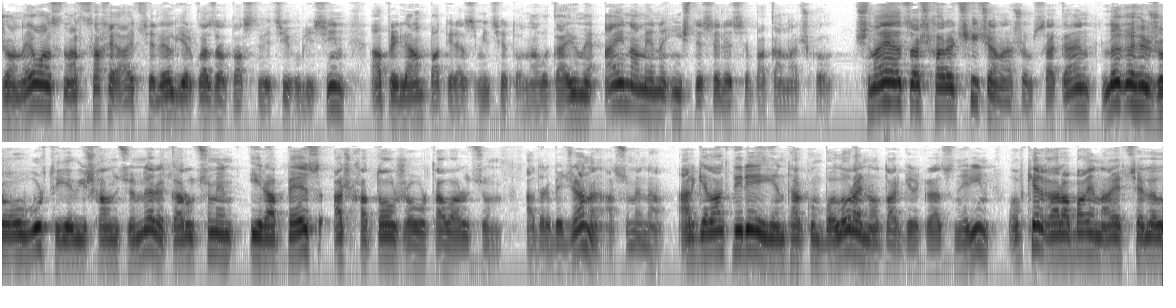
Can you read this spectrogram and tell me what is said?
Ջոն Էվանսն Արցախ է այցելել 2016-ի հուլիսին ապրիլյան պատերազմից հետո։ Նա վկայում է այն ամենը, ինչ տեսել է սեփական աչքով։ Չնայած աշխարհը չի ճանաչում, սակայն ԼՂՀ ժողովուրդը եւ իշխանությունները կառուցում են իրապես աշխատող ժողովրդավարություն, Ադրբեջանը, ասում է նա, արգելանքների է ենթարկում բոլոր այն օտարերկրացիներին, ովքեր Ղարաբաղ են այցելել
